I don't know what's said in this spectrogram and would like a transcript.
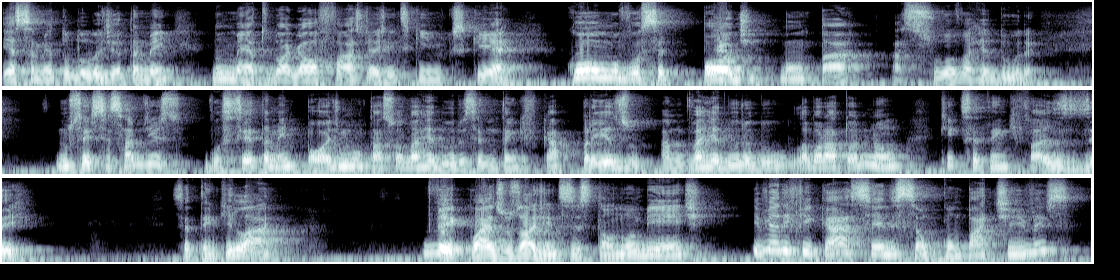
essa metodologia também no método HOFAST de agentes químicos, que é como você pode montar a sua varredura. Não sei se você sabe disso. Você também pode montar sua varredura. Você não tem que ficar preso à varredura do laboratório, não. O que, que você tem que fazer? Você tem que ir lá, ver quais os agentes estão no ambiente e verificar se eles são compatíveis,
